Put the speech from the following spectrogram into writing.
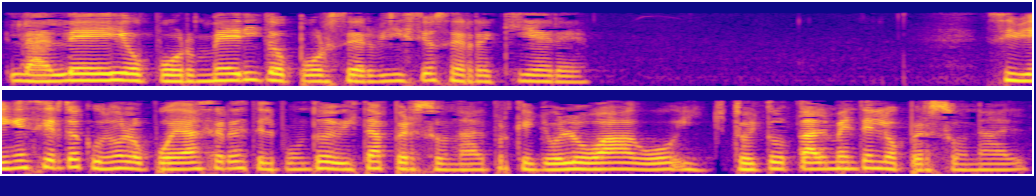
la ley o por mérito o por servicio se requiere. Si bien es cierto que uno lo puede hacer desde el punto de vista personal, porque yo lo hago y estoy totalmente en lo personal,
